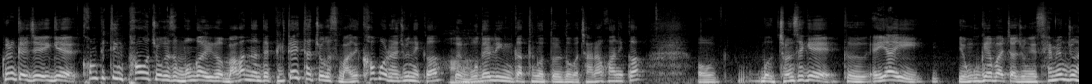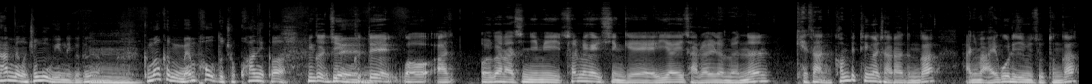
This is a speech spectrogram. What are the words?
그러니까 이제 이게 컴퓨팅 파워 쪽에서 뭔가 이거 막았는데 빅데이터 쪽에서 많이 커버를 해주니까 그 아. 모델링 같은 것들도 뭐 잘하고 하니까 어 뭐 전 세계 그 AI 연구 개발자 중에 세 명 중에 한 명은 중국인이거든요. 음. 그만큼 맨파워도 좋고 하니까 그러니까 이제 네. 그때 어, 아, 얼간 아시님이 설명해 주신 게 AI 잘하려면은 계산, 컴퓨팅을 잘하든가 아니면 알고리즘이 좋든가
